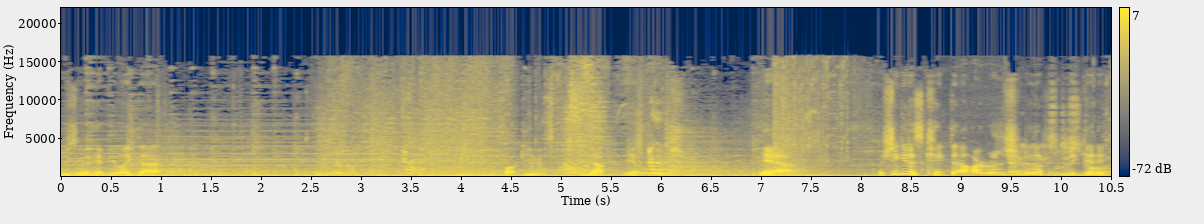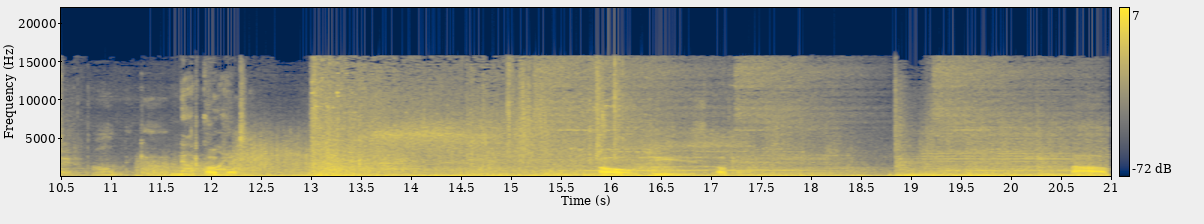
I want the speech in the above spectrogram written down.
You're just gonna hit me like that? You're gonna. Fuck you. Yep, yeah, bitch. Yeah. If she could just kick that hard, why didn't she do that from the beginning? destroyed. Oh my god. Not quite. Okay. Oh, jeez. Okay. Um,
